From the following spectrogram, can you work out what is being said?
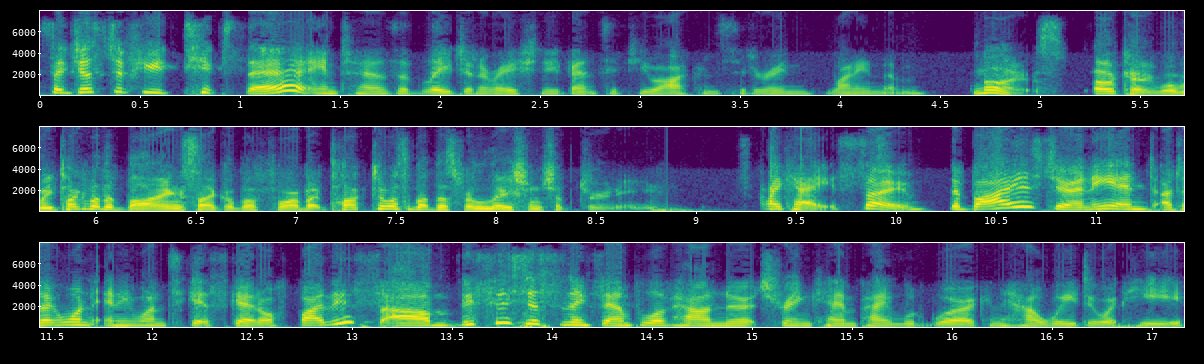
so just a few tips there in terms of lead generation events if you are considering running them. Nice. Okay, well we talked about the buying cycle before, but talk to us about this relationship journey. Okay, so the buyer's journey, and I don't want anyone to get scared off by this. Um, this is just an example of how a nurturing campaign would work and how we do it here.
